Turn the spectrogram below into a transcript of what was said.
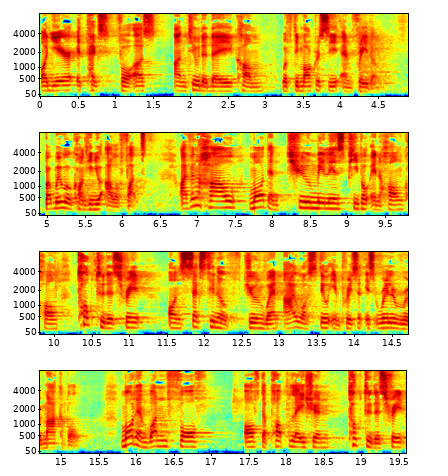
or year it takes for us until the day come with democracy and freedom. But we will continue our fight. I think how more than 2 million people in Hong Kong took to the street on 16th of June when I was still in prison is really remarkable. More than one fourth of the population took to the street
